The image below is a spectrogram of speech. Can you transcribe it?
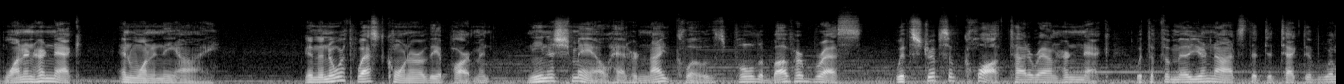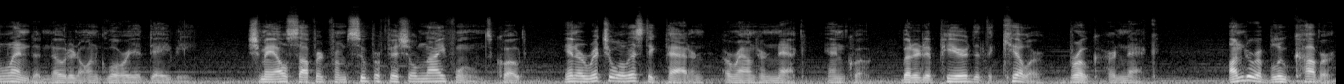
one in her neck and one in the eye. In the northwest corner of the apartment, Nina Schmale had her night clothes pulled above her breasts with strips of cloth tied around her neck with the familiar knots that Detective Wallenda noted on Gloria Davy. Schmale suffered from superficial knife wounds, quote, in a ritualistic pattern around her neck, end quote. But it appeared that the killer broke her neck. Under a blue cover,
